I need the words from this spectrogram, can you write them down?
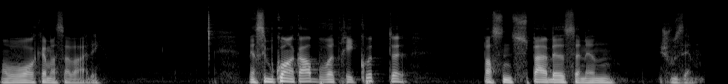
on va voir comment ça va aller. Merci beaucoup encore pour votre écoute. Passez une super belle semaine. Je vous aime.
